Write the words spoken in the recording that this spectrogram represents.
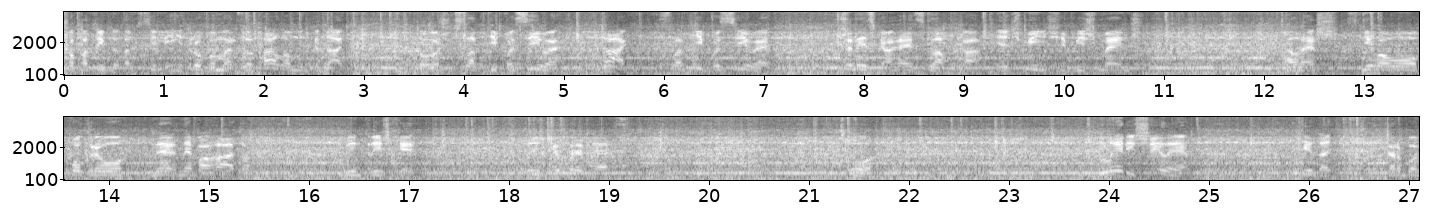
Що потрібно там селітру по мерзлоталому кидати, того що слабкі посіви. Так, слабкі посіви, пшеничка геть слабка, ячмінь ще більш-менш. Але ж снігового покриву не, небагато. Він трішки трішки примерз. О. Ми вирішили кидати карбон.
